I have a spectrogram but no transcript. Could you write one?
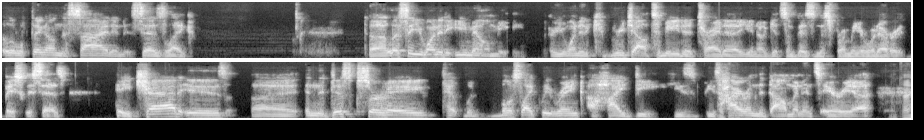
a little thing on the side, and it says like, uh, let's say you wanted to email me or you wanted to reach out to me to try to you know get some business from me or whatever. It basically says, hey, Chad is uh, in the DISC survey t- would most likely rank a high D. He's he's okay. higher in the dominance area. Okay.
